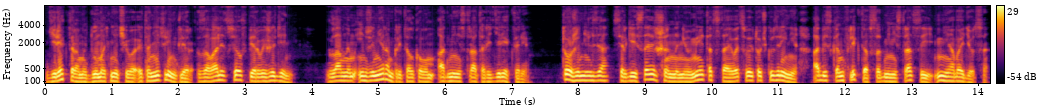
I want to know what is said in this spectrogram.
Директором и думать нечего, это не Тринклер, завалит все в первый же день. Главным инженером при толковом администраторе-директоре тоже нельзя. Сергей совершенно не умеет отстаивать свою точку зрения, а без конфликтов с администрацией не обойдется.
